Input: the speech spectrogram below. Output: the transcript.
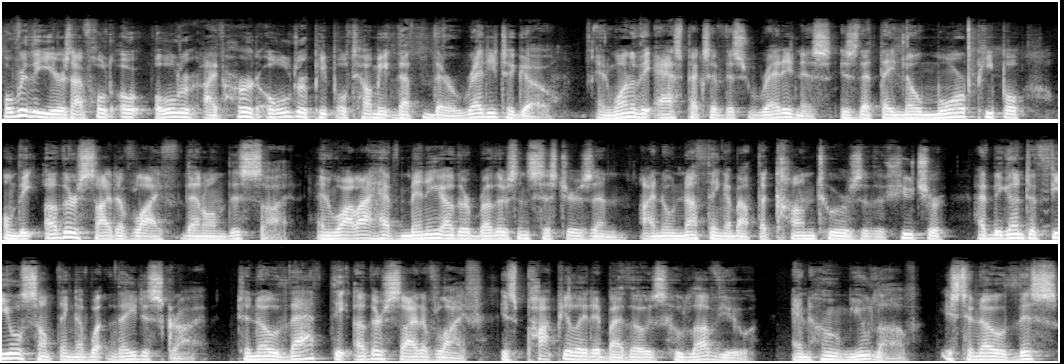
Over the years, I've, older, I've heard older people tell me that they're ready to go. And one of the aspects of this readiness is that they know more people on the other side of life than on this side. And while I have many other brothers and sisters and I know nothing about the contours of the future, I've begun to feel something of what they describe. To know that the other side of life is populated by those who love you and whom you love is to know this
